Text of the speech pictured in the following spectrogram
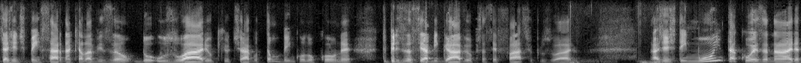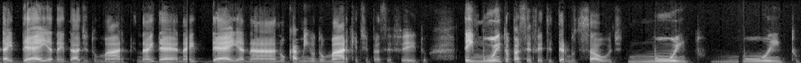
se a gente pensar naquela visão do usuário que o Thiago tão bem colocou, né? Que precisa ser amigável, precisa ser fácil para o usuário. A gente tem muita coisa na área da ideia, na idade do mar, na ideia, na ideia, na, no caminho do marketing para ser feito. Tem muito para ser feito em termos de saúde, muito, muito.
